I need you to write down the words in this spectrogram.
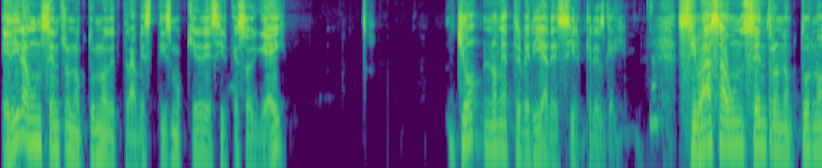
¿El ir a un centro nocturno de travestismo quiere decir que soy gay? Yo no me atrevería a decir que eres gay. Si vas a un centro nocturno,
